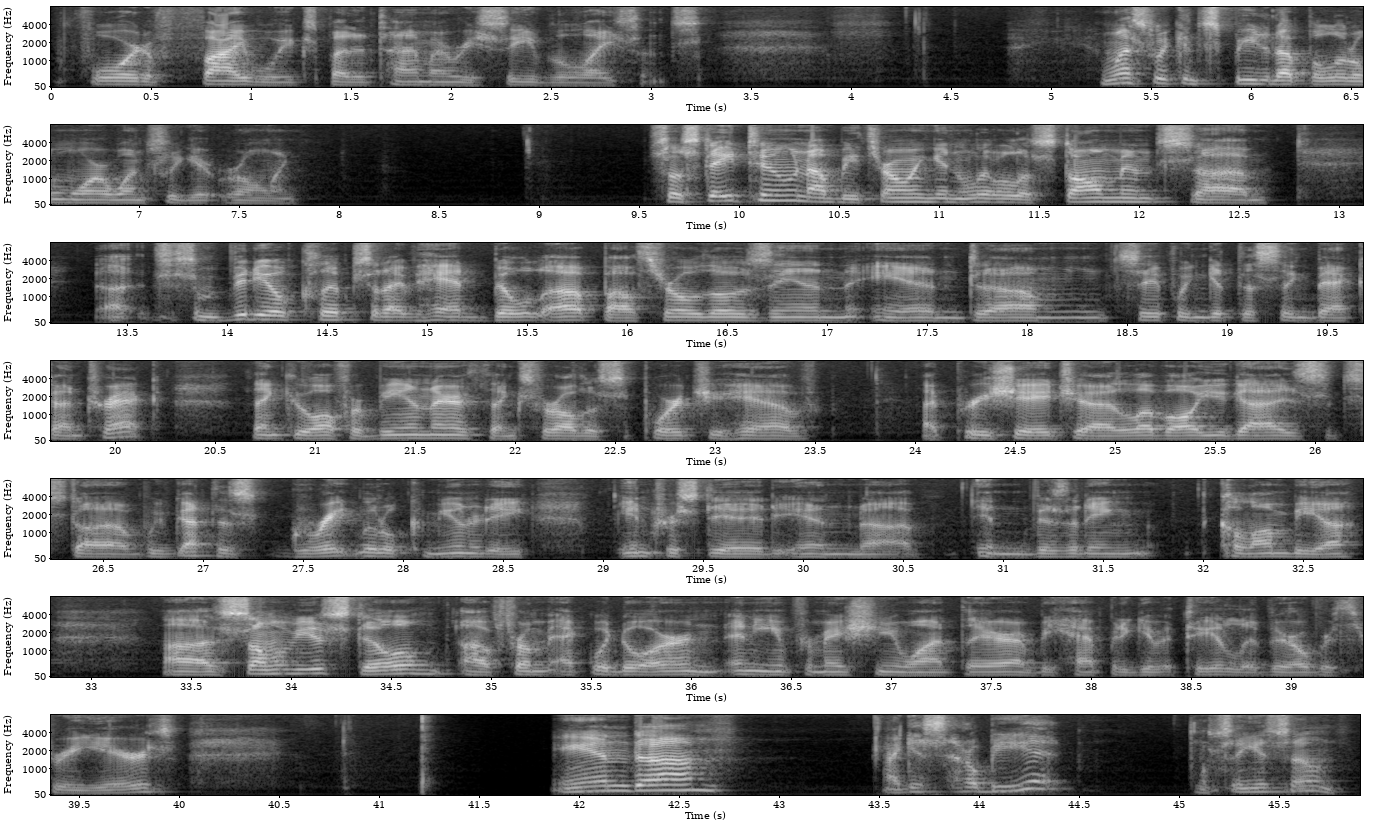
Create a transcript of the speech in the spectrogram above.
four to five weeks by the time I receive the license. Unless we can speed it up a little more once we get rolling. So stay tuned. I'll be throwing in little installments, um, uh, some video clips that I've had built up. I'll throw those in and um, see if we can get this thing back on track. Thank you all for being there. Thanks for all the support you have. I appreciate you. I love all you guys. Uh, we've got this great little community interested in uh, in visiting Colombia. Uh, some of you still uh, from Ecuador, and any information you want there, I'd be happy to give it to you. Lived there over three years. And um, I guess that'll be it. We'll see you soon.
